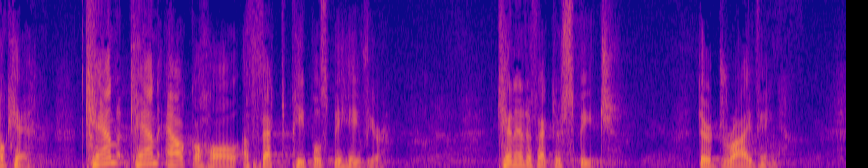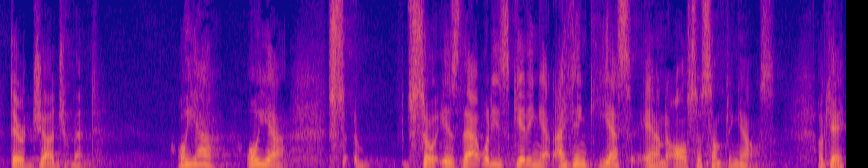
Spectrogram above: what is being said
Okay. Can, can alcohol affect people's behavior? Can it affect their speech, their driving, their judgment? Oh, yeah. Oh, yeah. So, so, is that what he's getting at? I think yes, and also something else. Okay?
